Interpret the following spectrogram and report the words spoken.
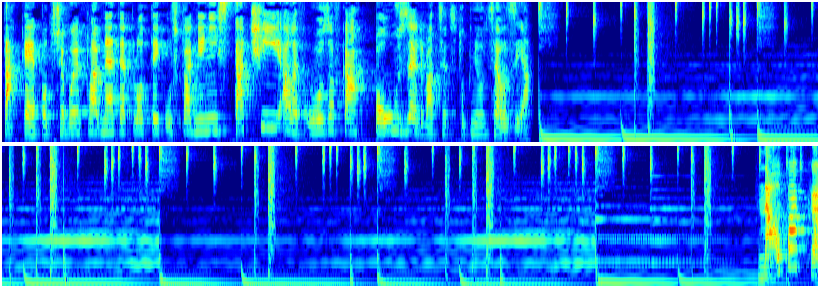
také potřebuje chladné teploty, k uskladnění stačí, ale v uvozovkách pouze 20 stupňů Celsia. Naopak eh,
